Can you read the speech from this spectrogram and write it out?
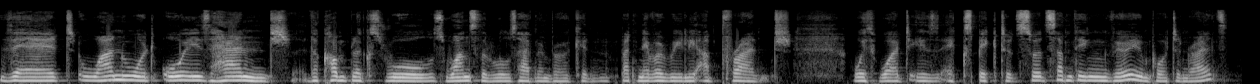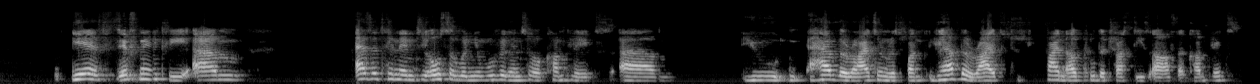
that one would always hand the complex rules once the rules have been broken, but never really upfront with what is expected. So it's something very important, right? Yes, definitely. Um, as a tenant, you also, when you're moving into a complex, um, you have the right and respons- you have the right to find out who the trustees are of the complex.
